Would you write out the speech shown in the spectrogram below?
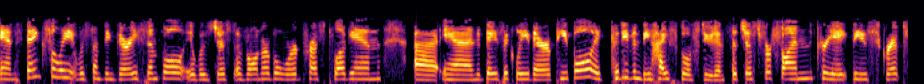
And thankfully, it was something very simple. It was just a vulnerable WordPress plugin. Uh, and basically, there are people, it could even be high school students, that just for fun create these scripts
